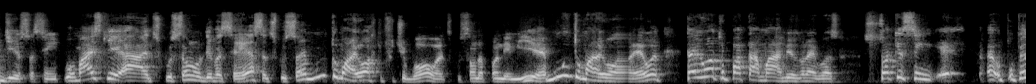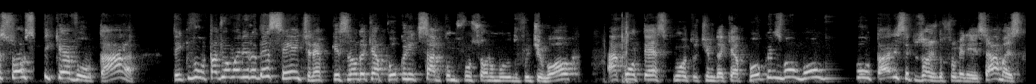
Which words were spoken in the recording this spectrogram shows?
disso, assim. Por mais que a discussão não deva ser essa, a discussão é muito maior que futebol, a discussão da pandemia é muito maior, é outro, tá em outro patamar mesmo o negócio. Só que, assim, é, é, o pessoal, se quer voltar, tem que voltar de uma maneira decente, né? Porque senão daqui a pouco a gente sabe como funciona o mundo do futebol, acontece com outro time daqui a pouco, eles vão, vão voltar nesse episódio do Fluminense. Ah, mas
